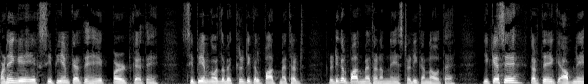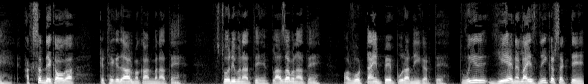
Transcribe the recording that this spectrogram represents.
پڑھیں گے، ایک سی پی ایم کہتے ہیں، ایک پرٹ کہتے ہیں۔ سی پی ایم کا مطلب ہے critical path method critical path method ہم نے اسٹڈی کرنا ہوتا ہے۔ یہ کیسے کرتے ہیں کہ آپ نے اکثر دیکھا ہوگا کہ ٹھیکیدار مکان بناتے ہیں اسٹوری بناتے ہیں پلازا بناتے ہیں اور وہ ٹائم پہ پورا نہیں کرتے۔ تو وہ یہ اینالائز نہیں کر سکتے ہیں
